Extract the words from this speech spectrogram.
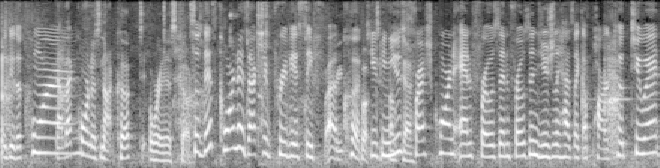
We'll do the corn. now that corn is not cooked, or it is cooked. So this corn is actually previously uh, cooked. cooked. You can use fresh corn and frozen. Frozen usually has like a par cook to it.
